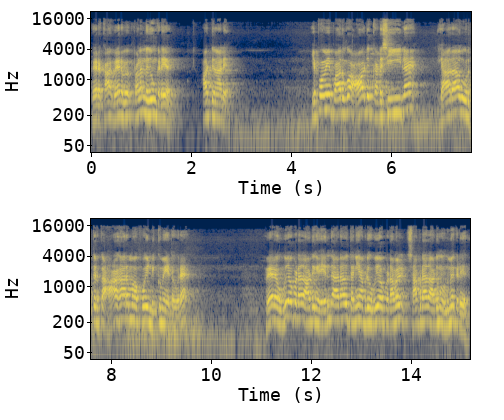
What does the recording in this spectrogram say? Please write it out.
வேறு கா வேறு பலன் எதுவும் கிடையாது. ஆட்டுனாலே. எப்போவுமே பாருங்க ஆடு கடைசியில் யாராவது ஒருத்தருக்கு ஆகாரமாக போய் நிற்குமே தவிர வேறு உபயோகப்படாத ஆடுங்க. எந்த ஆடாவது தனியாக அப்படி உபயோகப்படாமல் சாப்பிடாத ஆடுன்னு ஒன்றுமே கிடையாது.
